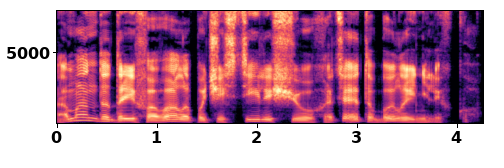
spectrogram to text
Аманда дрейфовала по чистилищу, хотя это было и нелегко.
